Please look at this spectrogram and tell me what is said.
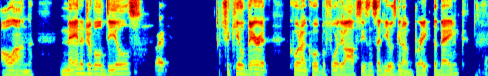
all on manageable deals. Right. Shaquille Barrett, quote unquote, before the offseason said he was gonna break the bank.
